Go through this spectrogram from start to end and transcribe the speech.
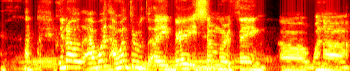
you know, I went, I went through a very similar thing uh, when, uh,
